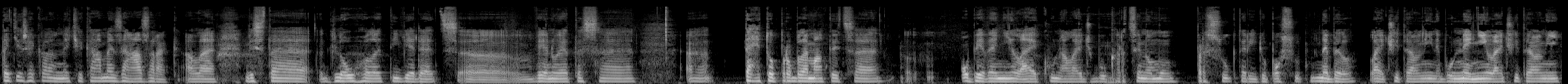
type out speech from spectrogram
teď řekl, nečekáme zázrak, ale vy jste dlouholetý vědec, e, věnujete se e, této problematice objevení léku na léčbu karcinomu prsu, který do posud nebyl léčitelný nebo není léčitelný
